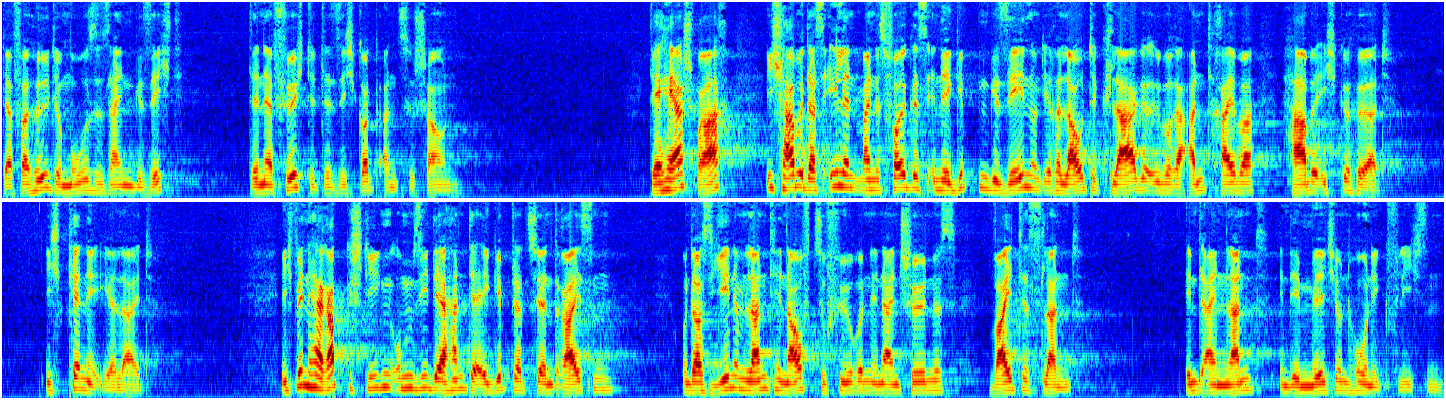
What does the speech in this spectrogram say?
Da verhüllte Mose sein Gesicht, denn er fürchtete sich, Gott anzuschauen. Der Herr sprach, ich habe das Elend meines Volkes in Ägypten gesehen und ihre laute Klage über ihre Antreiber habe ich gehört. Ich kenne ihr Leid. Ich bin herabgestiegen, um sie der Hand der Ägypter zu entreißen und aus jenem Land hinaufzuführen in ein schönes, weites Land, in ein Land, in dem Milch und Honig fließen.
